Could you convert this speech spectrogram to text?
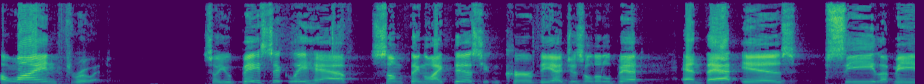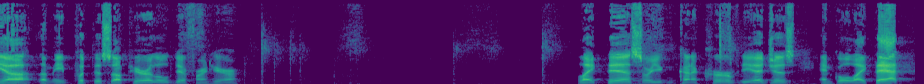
a line through it. So you basically have something like this. You can curve the edges a little bit and that is C. Let me, uh, let me put this up here a little different here. Like this, or you can kind of curve the edges and go like that.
